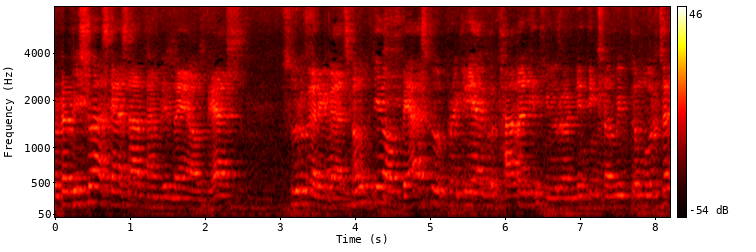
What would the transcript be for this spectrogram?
एउटा विश्वासका साथ हामीले नयाँ अभ्यास सुरु गरेका छौँ। त्यो अभ्यासको प्रक्रियाको थालनी थियो रणनीतिक संयुक्त मोर्चा।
